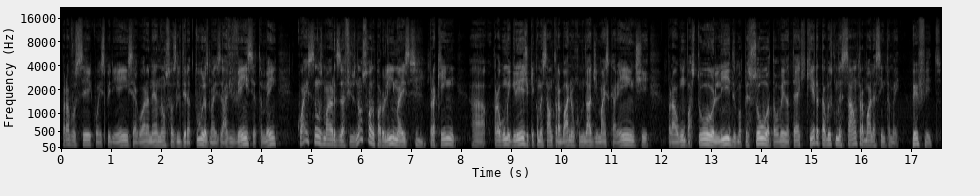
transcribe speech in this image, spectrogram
para você, com a experiência agora, né, não só as literaturas, mas a vivência também, quais são os maiores desafios? Não só no Parolim, mas para quem, para alguma igreja que quer começar um trabalho em uma comunidade mais carente, para algum pastor, líder, uma pessoa talvez até que queira talvez começar um trabalho assim também. Perfeito.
